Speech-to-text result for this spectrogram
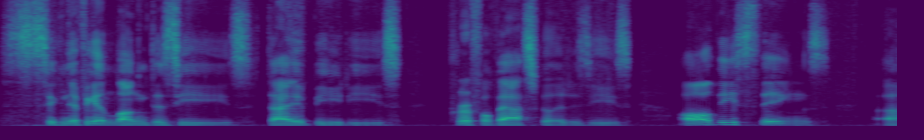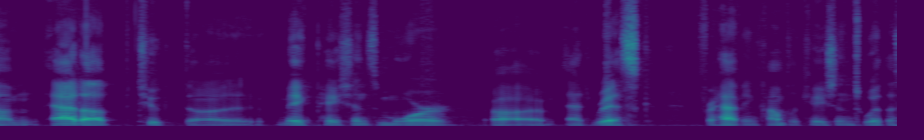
significant lung disease, diabetes, peripheral vascular disease. All these things um, add up to uh, make patients more uh, at risk for having complications with an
